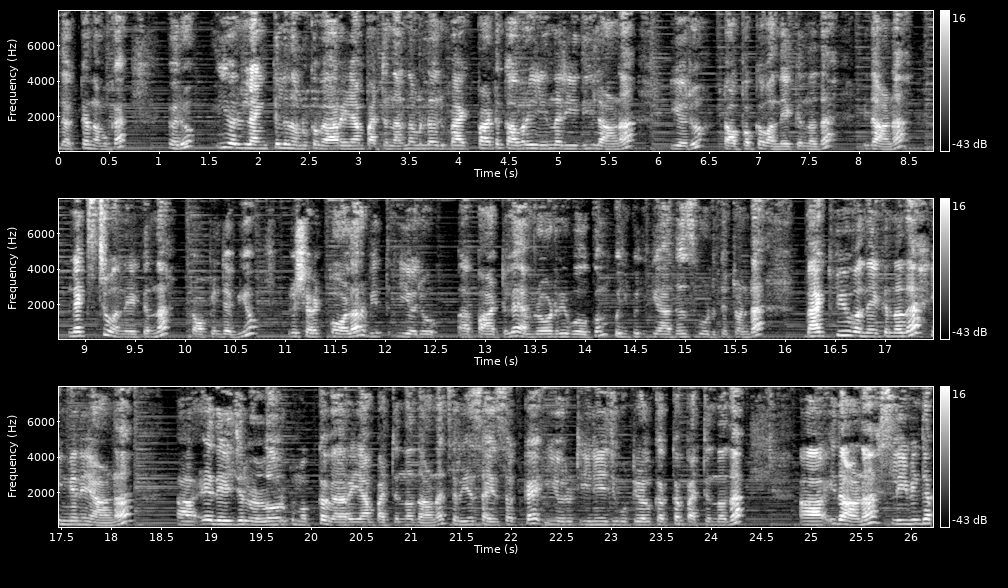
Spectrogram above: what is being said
ഇതൊക്കെ നമുക്ക് ഒരു ഈ ഒരു ലെങ്ത്തിൽ നമുക്ക് വെയർ ചെയ്യാൻ പറ്റുന്നതാണ്. നമ്മളുടെ ഒരു ബാക്ക് പാർട്ട് കവർ ചെയ്യുന്ന രീതിയിലാണ് ഈ ഒരു ടോപ്പൊക്കെ വന്നേക്കുന്നത്. ഇതാണ് നെക്സ്റ്റ് വന്നേക്കുന്ന ടോപ്പിന്റെ വ്യൂ ഒരു ഷർട്ട് കോളർ വിത്ത് ഈ ഒരു പാർട്ടിൽ എംബ്രോയിഡറി വർക്കും കുഞ്ഞു കുഞ്ഞു ഗ്യാദേഴ്സ് കൊടുത്തിട്ടുണ്ട്. ബാക്ക് വ്യൂ വന്നേക്കുന്നത് ഇങ്ങനെയാണ്. ഏത് ഏജിലുള്ളവർക്കും ഒക്കെ വെയർ ചെയ്യാൻ പറ്റുന്നതാണ്. ചെറിയ സൈസൊക്കെ ഈ ഒരു ടീനേജ് കുട്ടികൾക്കൊക്കെ പറ്റുന്നത്. ഇതാണ് സ്ലീവിന്റെ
